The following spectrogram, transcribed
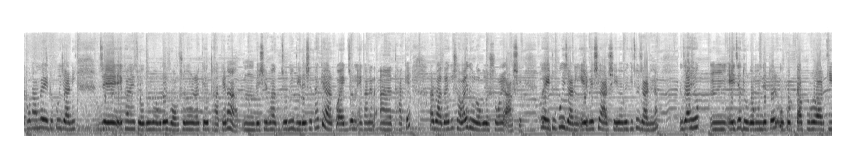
এখন আমরা এটুকুই জানি যে এখানে চৌধুরী বাবুদের বংশধররা কেউ থাকে না। বেশিরভাগজনই বেশিরভাগ জনই বিদেশে থাকে আর কয়েকজন এখানে থাকে আর বাদ বাকি সবাই দুর্গাপুজোর সময় আসে। তো এইটুকুই জানি, এর বেশি আর সেইভাবে কিছু জানি না। যাই হোক এই যে দুর্গা মন্দিরটার উপরটা পুরো আর কি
